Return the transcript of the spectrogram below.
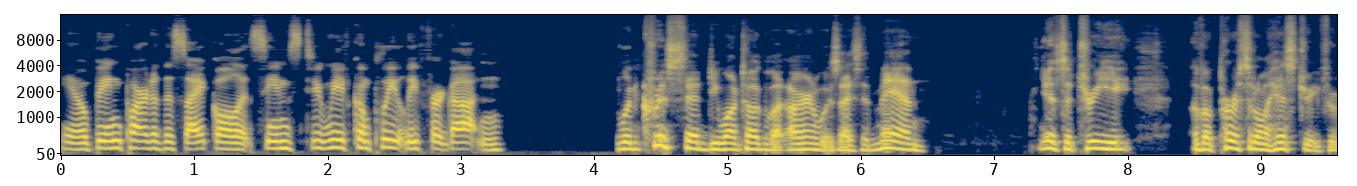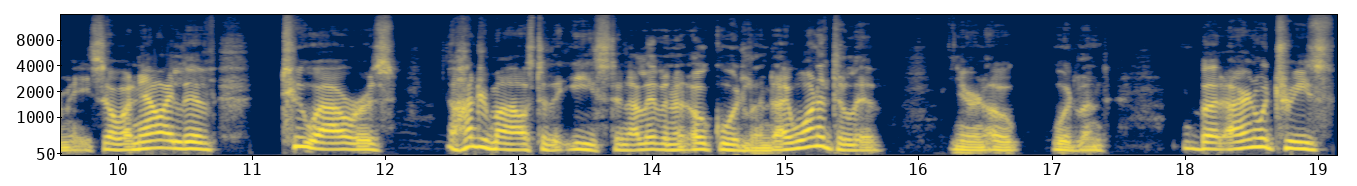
you know, being part of the cycle, it seems to we've completely forgotten. When Chris said, Do you want to talk about ironwoods? I said, Man, it's a tree of a personal history for me. So uh, now I live two hours, 100 miles to the east, and I live in an oak woodland. I wanted to live near an oak woodland, but ironwood trees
